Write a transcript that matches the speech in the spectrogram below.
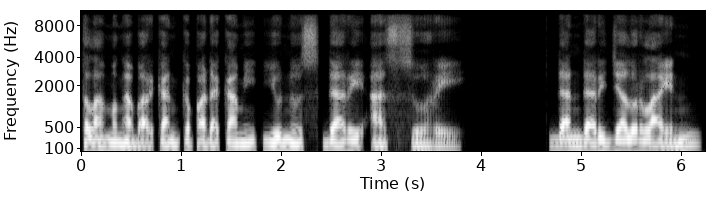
telah mengabarkan kepada kami Yunus dari As-Suhri. Dan dari jalur lain,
